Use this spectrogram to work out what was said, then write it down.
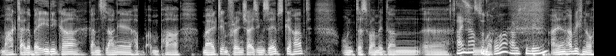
Marktleiter bei Edeka ganz lange, habe ein paar Märkte im Franchising selbst gehabt und das war mir dann... Äh, einen hast du noch, oder? Habe ich gelesen? Einen habe ich noch,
